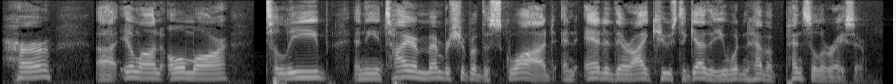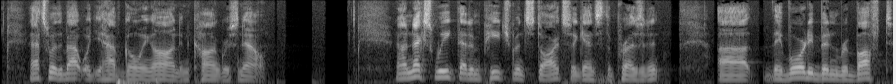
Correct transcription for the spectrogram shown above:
her, uh, Ilhan Omar, Tlaib, and the entire membership of the squad and added their IQs together, you wouldn't have a pencil eraser. That's what, about what you have going on in Congress now. Now, next week, that impeachment starts against the president. Uh, they've already been rebuffed.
